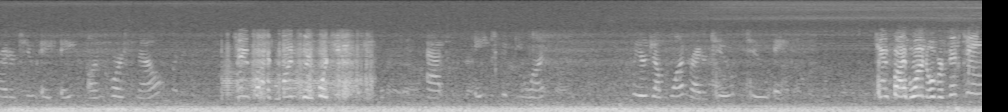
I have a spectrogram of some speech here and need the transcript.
Rider 288, on course now. Two five one clear 14. At 851. Clear jump 1, rider 228. Two five one over 15.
